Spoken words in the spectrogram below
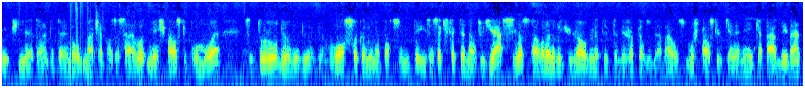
Et puis, tu as peut-être un autre match après ça, ça la route. Mais je pense que pour moi, c'est toujours de, voir ça comme une opportunité. C'est ça qui fait que tu as de l'enthousiasme. Sinon, si tu en vas dans le reculon, là, tu as déjà perdu d'avance. Moi, je pense que le Canadien est capable de battre.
